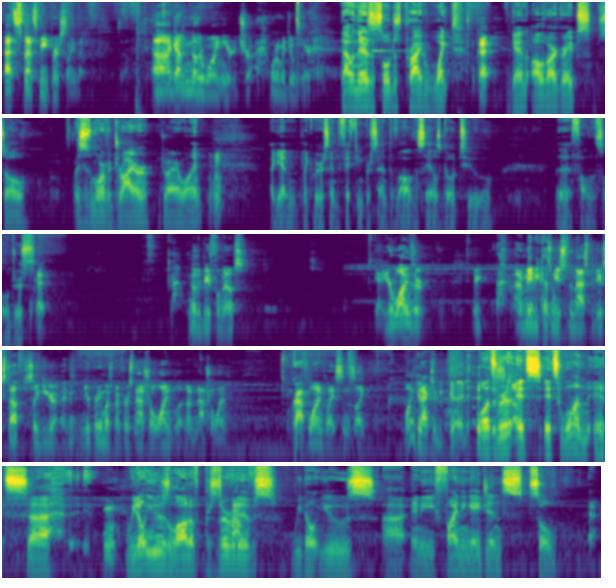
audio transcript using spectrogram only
that's that's me personally, though. So uh, I got another wine here to try. What am I doing here? That one there's a Soldier's Pride White. Okay. Again, all of our grapes. So this is more of a drier, drier wine. Again, like we were saying, the 15% of all the sales go to the fallen soldiers. Okay. Ah, Another beautiful nose. Yeah, your wines are. Like, maybe because I'm used to the mass-produced stuff, so you're you're pretty much my first natural wine, uh, natural wine, craft wine place, and it's like wine can actually be good. Well, it's real. So- It's it's one. It's uh, we don't use a lot of preservatives. We don't use uh, any fining agents. So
